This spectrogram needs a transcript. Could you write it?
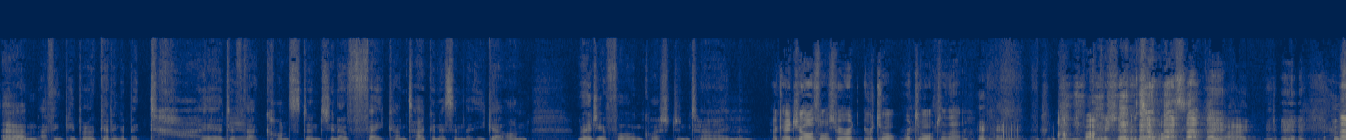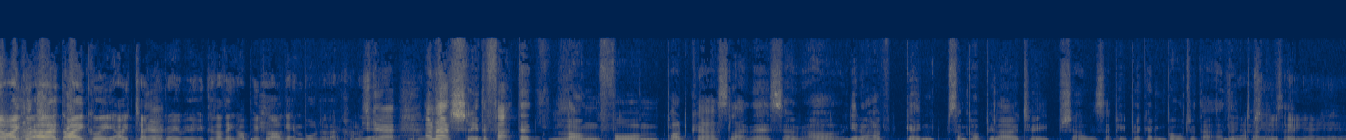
um, I think people are getting a bit tired of that constant, you know, fake antagonism that you get on Radio 4 and Question Time. And Okay, Charles, what's your retort, retort to that? I'm rubbish at retorts. Right. No, I agree. I, I agree. I totally Yeah. agree with you because I think uh, people are getting bored of that kind of stuff. Yeah. and actually, the fact that long form podcasts like this are, are, you know, have gained some popularity shows that people are getting bored with that other Yeah, type of absolutely. thing. Yeah, yeah, yeah.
